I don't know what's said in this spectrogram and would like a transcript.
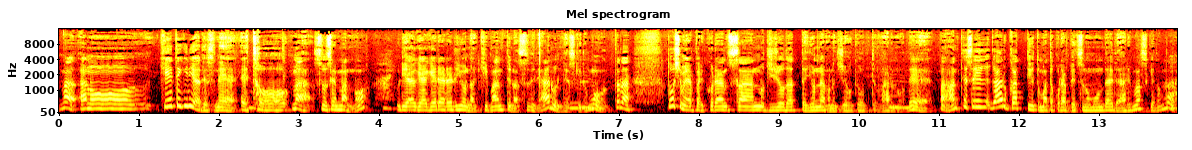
まああのー経営的にはですね、えっとまあ、数千万のはい。売り上げ上げられるような基盤っていうのはすでにあるんですけども、ただ、どうしてもやっぱりクライアントさんの事情だったり、世の中の状況っていうのがあるので、まあ、安定性があるかっていうと、またこれは別の問題でありますけども、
